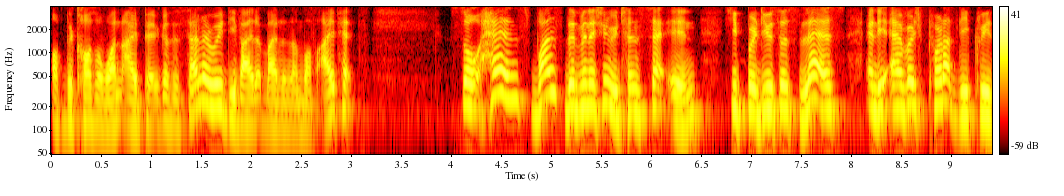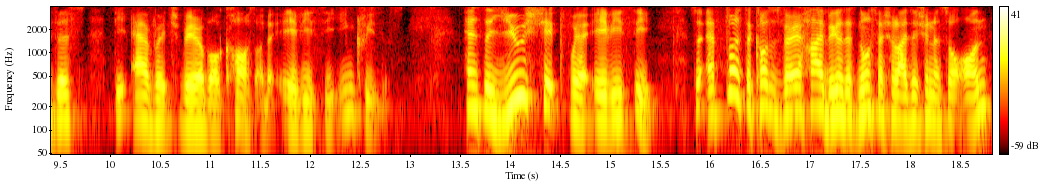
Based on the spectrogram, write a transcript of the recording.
of the cost of one iPad because the salary divided by the number of iPads. So hence, once diminishing returns set in, he produces less and the average product decreases, the average variable cost or the AVC increases. Hence the U shape for your AVC. So at first the cost is very high because there's no specialization and so on.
